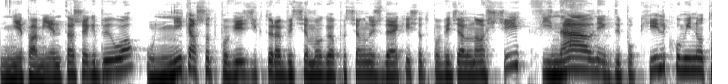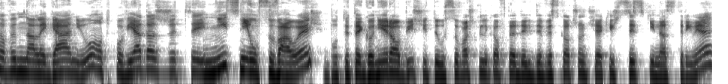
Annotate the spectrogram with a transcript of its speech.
nie pamiętasz jak było, unikasz odpowiedzi, która by cię mogła pociągnąć do jakiejś odpowiedzialności. Finalnie, gdy po kilkuminutowym naleganiu odpowiadasz, że ty nic nie usuwałeś, bo ty tego nie robisz i ty usuwasz tylko wtedy, gdy wyskoczą ci jakieś cycki na streamie,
